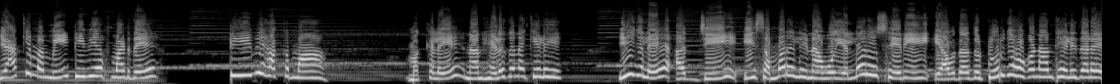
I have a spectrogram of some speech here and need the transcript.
ಯಾಕೆ ಮಮ್ಮಿ ಟಿವಿ ಆಫ್ ಮಾಡಿದೆ? ಟಿವಿ ಹಾಕಮ್ಮ. ಮಕ್ಕಳೇ, ನಾನು ಹೇಳೋದನ್ನ ಕೇಳಿ. ಈಗಲೇ ಅಜ್ಜಿ, ಈ ಸಮ್ಮರ್ ಅಲ್ಲಿ ನಾವು ಎಲ್ಲರೂ ಸೇರಿ ಯಾವ್ದಾದ್ರು ಟೂರ್ಗೆ ಹೋಗೋಣ ಅಂತ ಹೇಳಿದಾಳೆ.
